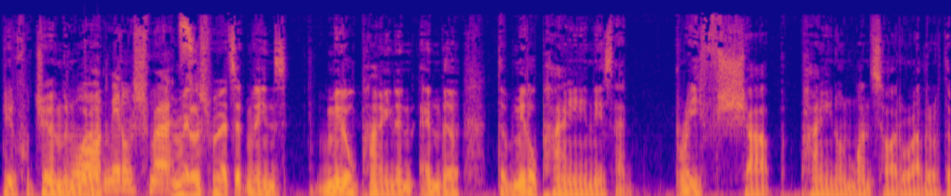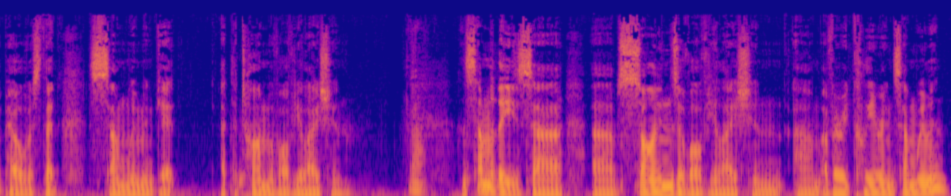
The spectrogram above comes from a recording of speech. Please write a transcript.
beautiful German Oh, word. Mittelschmerz. Mittelschmerz, it means middle pain, and, and the, the middle pain is that brief, sharp pain on one side or other of the pelvis that some women get at the time of ovulation. Right. And some of these uh, uh, signs of ovulation um, are very clear in some women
